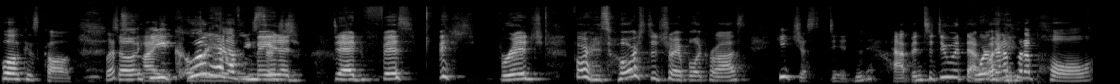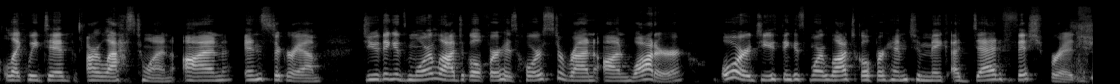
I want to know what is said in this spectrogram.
book is called. Let's so he could have made a dead fish fish bridge for his horse to trample across. He just didn't happen to do it that way. We're gonna put a poll like we did our last one on Instagram. Do you think it's more logical for his horse to run on water, or do you think it's more logical for him to make a dead fish bridge?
